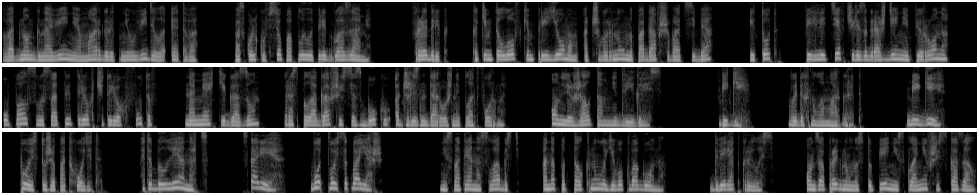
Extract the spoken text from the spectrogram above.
В одно мгновение Маргарет не увидела этого, поскольку все поплыло перед глазами. Фредерик каким-то ловким приемом отшвырнул нападавшего от себя, и тот, перелетев через ограждение перрона, упал с высоты трех-четырех футов на мягкий газон, располагавшийся сбоку от железнодорожной платформы. Он лежал там, не двигаясь. «Беги», — выдохнула Маргарет. «Беги! Поезд уже подходит. Это был Леонардс. Скорее! Вот твой саквояж!» Несмотря на слабость, она подтолкнула его к вагону. Дверь открылась. Он запрыгнул на ступени и, склонившись, сказал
